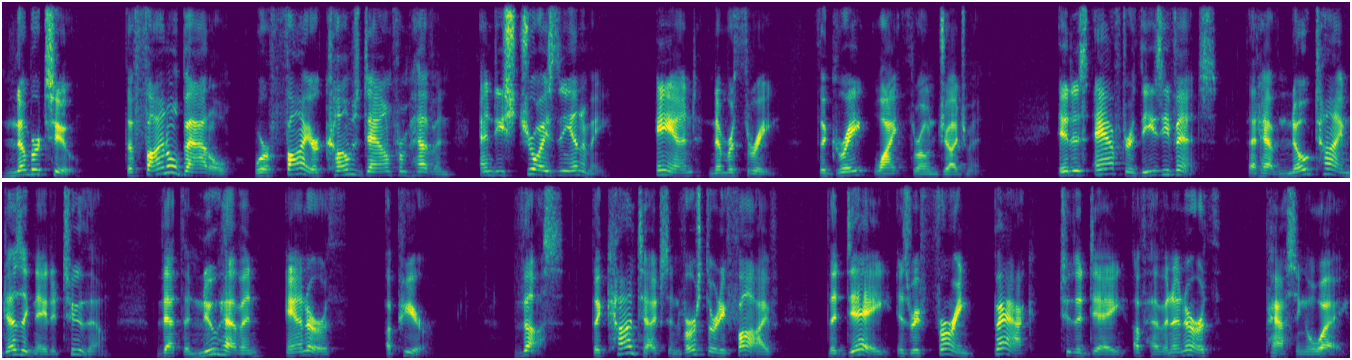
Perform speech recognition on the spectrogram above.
Number two, the final battle where fire comes down from heaven and destroys the enemy. And number three, the great white throne judgment. It is after these events that have no time designated to them that the new heaven and earth appear. Thus, the context in verse 35, the day is referring back to the day of heaven and earth passing away.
